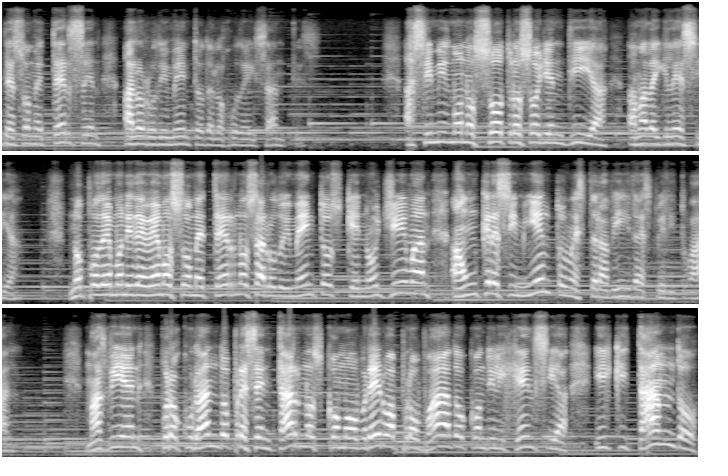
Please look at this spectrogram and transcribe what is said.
de someterse a los rudimentos de los judaizantes. Asimismo nosotros hoy en día, amada iglesia, no podemos ni debemos someternos a rudimentos que no llevan a un crecimiento en nuestra vida espiritual. Más bien procurando presentarnos como obrero aprobado con diligencia y quitando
